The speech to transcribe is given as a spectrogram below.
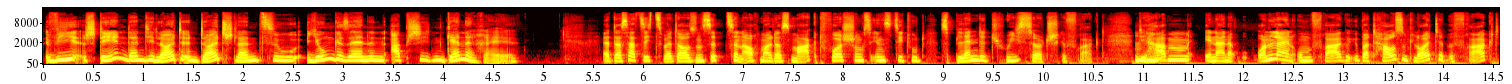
Wie stehen denn die Leute in Deutschland zu Junggesellenabschieden generell? Ja, das hat sich 2017 auch mal das Marktforschungsinstitut Splendid Research gefragt. Die mhm. haben in einer Online-Umfrage über 1000 Leute befragt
